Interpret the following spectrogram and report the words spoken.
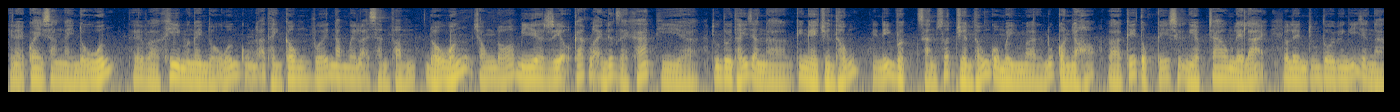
thì lại quay sang ngành đồ uống Thế và khi mà ngành đồ uống cũng đã thành công với 50 loại sản phẩm đồ uống trong đó bia, rượu, các loại nước giải khát thì à, chúng tôi thấy rằng là cái nghề truyền thống, cái lĩnh vực sản xuất truyền thống của mình mà lúc còn nhỏ và kế tục cái sự nghiệp cha ông để lại. Cho nên chúng tôi mới nghĩ rằng là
